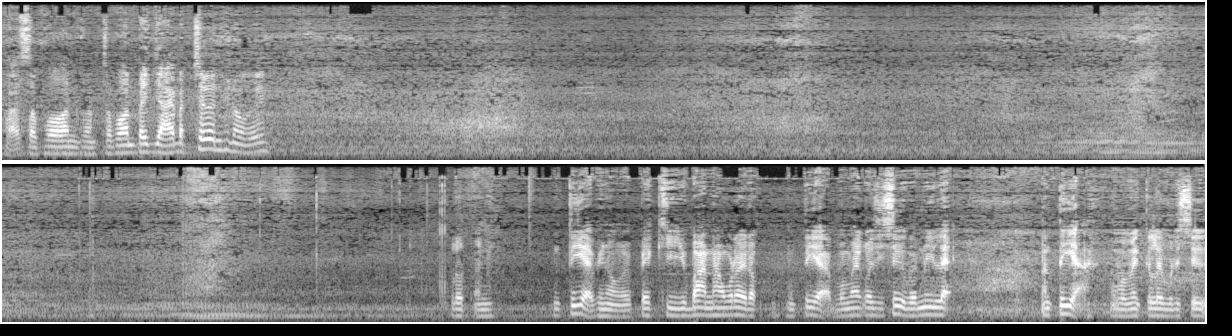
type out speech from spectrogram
ขาสะพรก่อนสะพรไปย้ายบัตรเชิญพี่น้องเลย รถอันนี้มันเตี้ยพี่น้องเอ้ยไปขี่อยู่บ้านเฮาบ่ได้ดอกมันเตี้ยบ่แม่ก็สิซื้อแบบนี้แหละ มันเตี้ยบ่แม่ก็เลยบ่ได้ซื้อ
